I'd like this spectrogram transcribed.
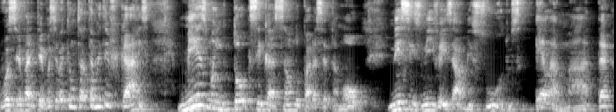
Você vai ter? Você vai ter um tratamento eficaz. Mesmo a intoxicação do paracetamol, nesses níveis absurdos, ela mata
